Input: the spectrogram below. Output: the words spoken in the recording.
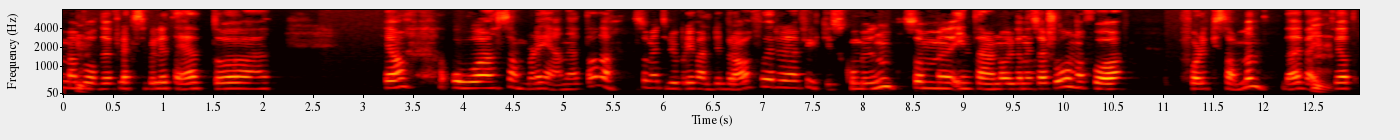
med både fleksibilitet og ja, og samle enheter, da, som jeg tror blir veldig bra for eh, fylkeskommunen som intern organisasjon. Å få folk sammen. Der vet mm. vi at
